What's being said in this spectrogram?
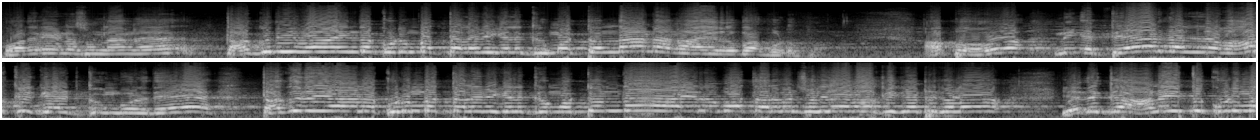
உடனே என்ன சொன்னாங்க? தகுதி வாய்ந்த குடும்ப தலைவிகளுக்கு மட்டும்தான் நாங்கள் ஆயிரம் ரூபாய் கொடுப்போம். அப்போ நீங்க தேர்தல்ல வாக்கு கேட்கும் பொழுது தகுதியான குடும்ப தலைவிகளுக்கு மட்டும்தான் ஆயிரம் ரூபாய் தருவேன் சொல்லி தான் வாக்கு கேட்டுக்கணும். எதுக்கு? அனைத்து குடும்ப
